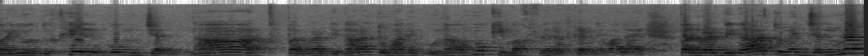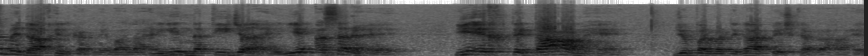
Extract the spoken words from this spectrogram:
वयुदखिलकुम जन्नात। परवरदिगार तुम्हारे गुनाहों की मगफिरत करने वाला है। परवरदिगार तुम्हें जन्नत में दाखिल करने वाला है। ये नतीजा है, ये असर है, ये अख्ताम है। जो परवरदिगार पेश कर रहा है।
